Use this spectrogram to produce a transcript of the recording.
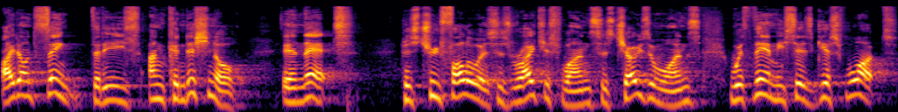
I don't think that he's unconditional in that. His true followers, his righteous ones, his chosen ones, with them, he says, Guess what?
